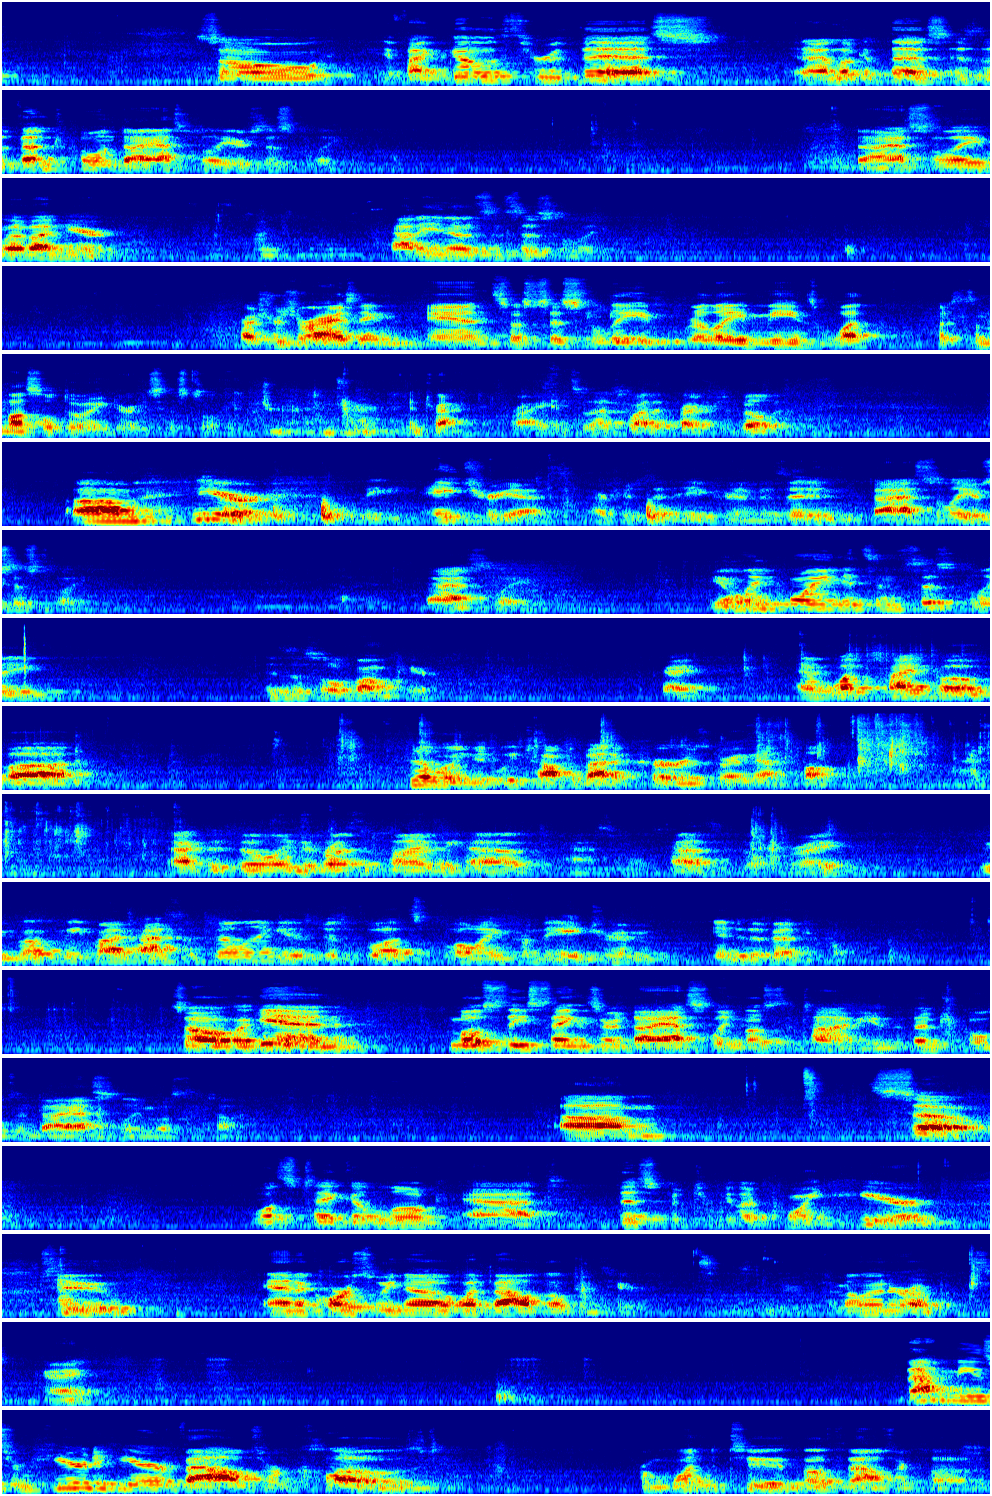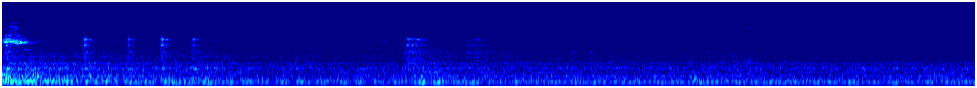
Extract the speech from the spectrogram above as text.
So if I go through this and I look at this, is the ventricle in diastole or systole? Diastole, what about here? How do you know it's in systole? Pressure's rising, and so systole really means what, what is the muscle doing during systole? Contracting, right? And so that's why the pressure's building. Um, here, the atria, or I should say atrium, is it in diastole or systole? Diastole. The only point it's in systole is this little bump here. Okay? And what type of uh, filling did we talk about occurs during that bump? Active filling. The rest of the time we have passive filling, right? We both mean by passive filling is just blood flowing from the atrium into the ventricle. So again, most of these things are in diastole most of the time. Even the ventricle's in diastole most of the time. Um, so, let's take a look at this particular point here, two. And of course, we know what valve opens here. The Semilunar opens, okay? That means from here to here, valves are closed. From one to two, both valves are closed.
